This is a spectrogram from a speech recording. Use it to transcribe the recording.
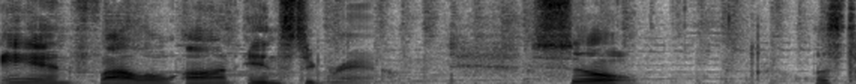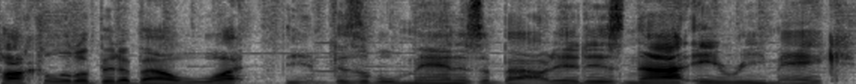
and follow on Instagram. So, let's talk a little bit about what The Invisible Man is about. It is not a remake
